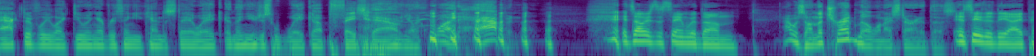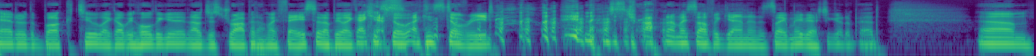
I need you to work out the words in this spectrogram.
actively like doing everything you can to stay awake, and then you just wake up face down, and you're like, "What happened?" It's always the same with um. I was on the treadmill when I started this. It's either the iPad or the book too. Like I'll be holding it and I'll just drop it on my face and I'll be like, I can Yes. still, I can still read, and then just drop it on myself again. And it's like maybe I should go to bed. Um.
